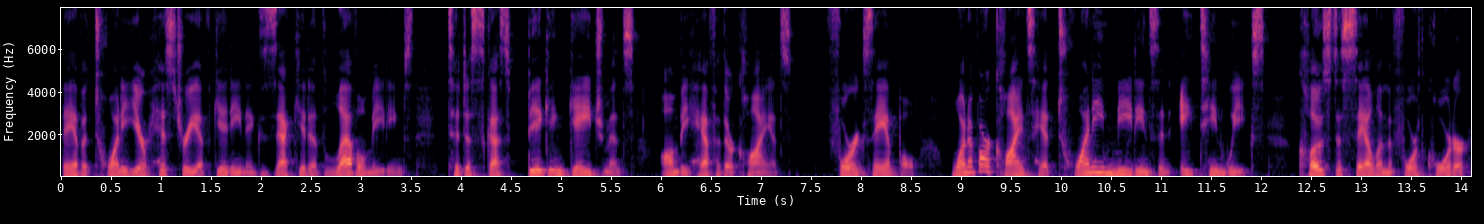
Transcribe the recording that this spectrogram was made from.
they have a 20 year history of getting executive level meetings to discuss big engagements on behalf of their clients. For example, one of our clients had 20 meetings in 18 weeks, closed a sale in the fourth quarter,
